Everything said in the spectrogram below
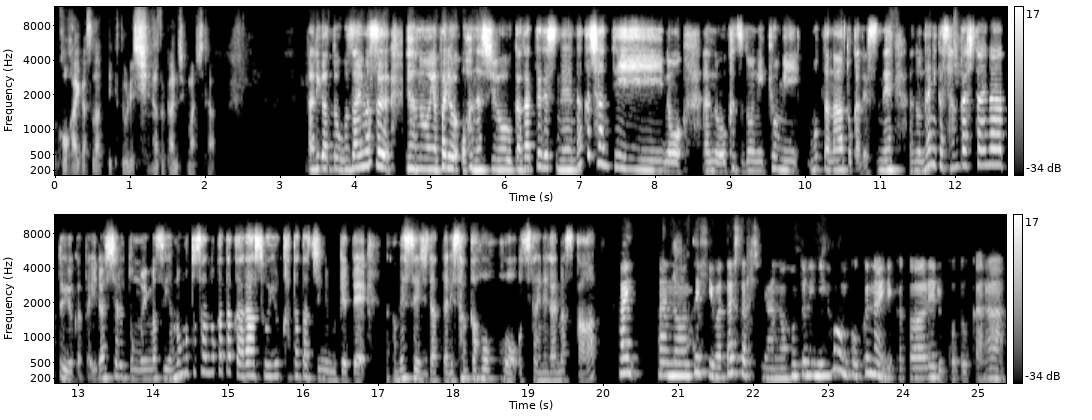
後輩が育っていくと嬉しいなと感じました。ありがとうございます。あの、やっぱりお話を伺ってですね、なんかシャンティのあの活動に興味持ったなとかですね、あの何か参加したいなという方いらっしゃると思います。山本さんの方からそういう方たちに向けて、なんかメッセージだったり参加方法をお伝え願いますか？はい。あのぜひ私たちあの本当に日本国内で関われることから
